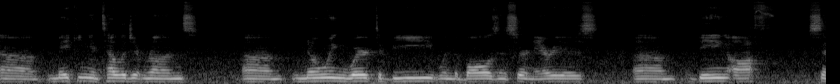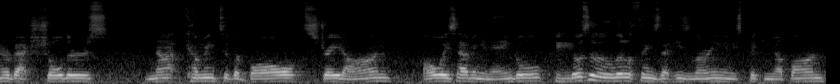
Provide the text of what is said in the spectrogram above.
um, making intelligent runs, um, knowing where to be when the ball is in certain areas, um, being off center back shoulders, not coming to the ball straight on, always having an angle. Mhm. Those are the little things that he's learning and he's picking up on.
